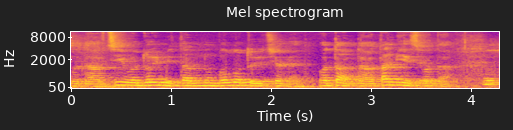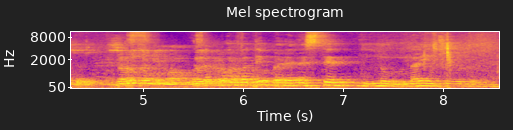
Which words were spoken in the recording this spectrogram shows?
вода. А в цій водоймі там ну, болото і черед. Отам, да, там є вода. Забор води перенести ну, на іншу водойму.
